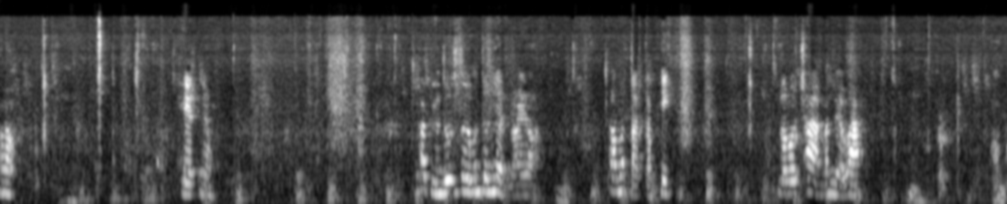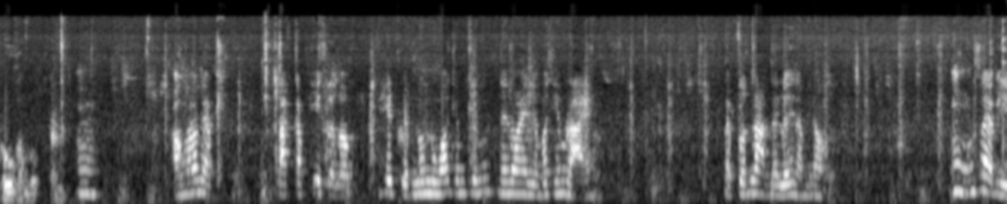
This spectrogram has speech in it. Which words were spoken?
อ้าวเห็ดเนี่ย ถ้าถึงซื้อๆมันจะเหนียดหน่อยเนาะถ้ามาตัดกับพริก แล้วรสชาติมันแบบว่า ความรู้ความรู้ อืมเอามาแบบ ตัดกับพริกแล้วก็เฮ็ดแบบนัวๆเค็มๆน้อยๆหรือว่าเค็มหลายแบบต้นน้ำได้เลยนะพี่น้องอืมแซ่บดี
